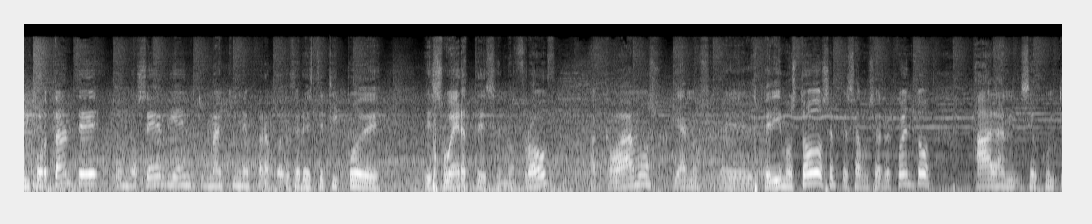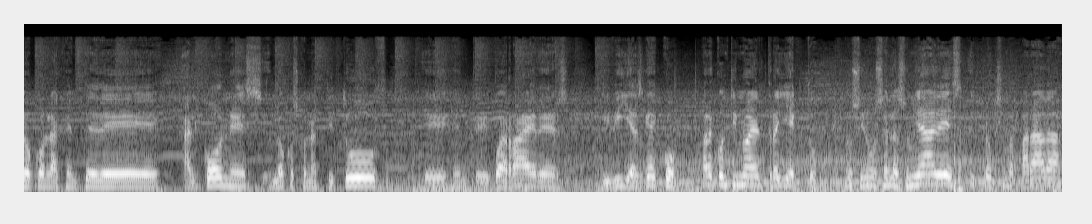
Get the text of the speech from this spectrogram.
Importante conocer bien tu máquina para poder hacer este tipo de, suertes en off-road. Acabamos, ya nos eh, despedimos todos, empezamos el recuento. Alan se juntó con la gente de Halcones, Locos con Actitud, eh, gente de Riders y Villas Gecko para continuar el trayecto. Nos unimos en las unidades y próxima parada,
